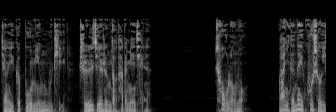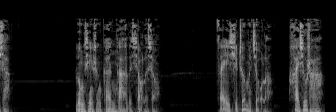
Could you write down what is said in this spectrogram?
将一个不明物体直接扔到他的面前。臭龙龙，把你的内裤收一下。龙先生尴尬的笑了笑。在一起这么久了，害羞啥？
